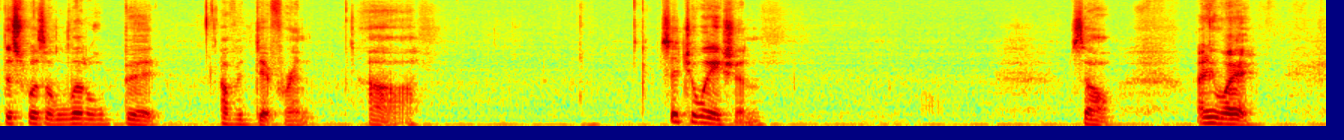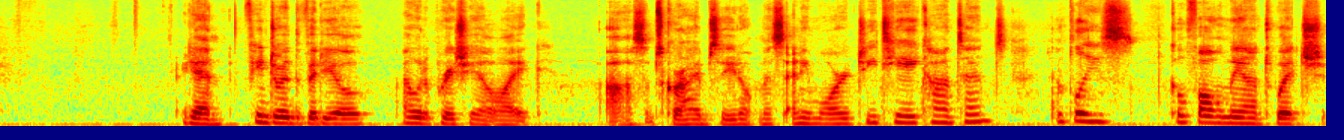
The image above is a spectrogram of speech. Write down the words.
this was a little bit of a different uh, situation. So, anyway, again, if you enjoyed the video, I would appreciate a like, uh, subscribe so you don't miss any more GTA content, and please go follow me on Twitch,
